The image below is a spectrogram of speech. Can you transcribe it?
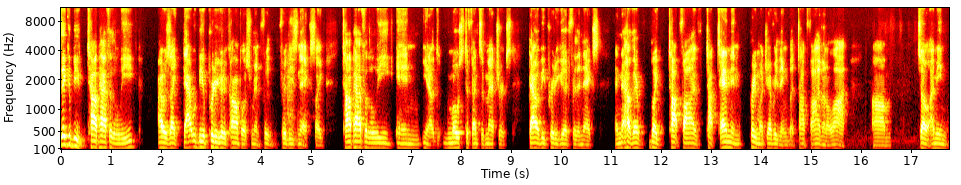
they could be top half of the league. I was like, that would be a pretty good accomplishment for for these Knicks. Like top half of the league in you know most defensive metrics. That would be pretty good for the Knicks. And now they're like top five, top ten in pretty much everything, but top five in a lot. Um, so I mean,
